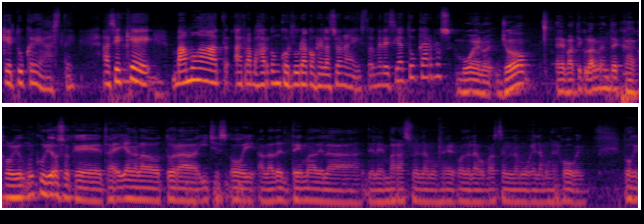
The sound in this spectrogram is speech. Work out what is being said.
que tú creaste. Así es que vamos a, a trabajar con cordura con relación a esto. ¿Me decías tú, Carlos? Bueno, yo eh, particularmente muy curioso que traían a la doctora Iches hoy hablar del tema de la, del embarazo en la mujer o del embarazo en la, mujer joven. Porque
